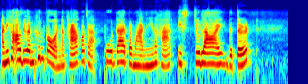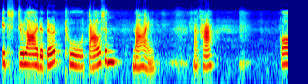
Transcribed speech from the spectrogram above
อันนี้เขาเอาเดือนขึ้นก่อนนะคะ ก็จะพูดได้ประมาณนี้นะคะ It's July the third It's July the third 2009 นะคะ ก็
